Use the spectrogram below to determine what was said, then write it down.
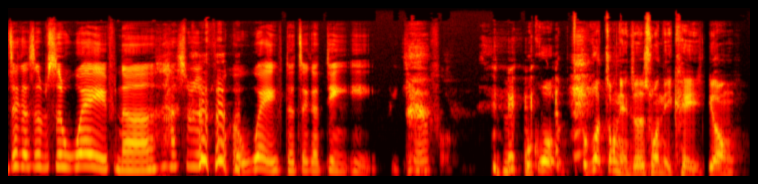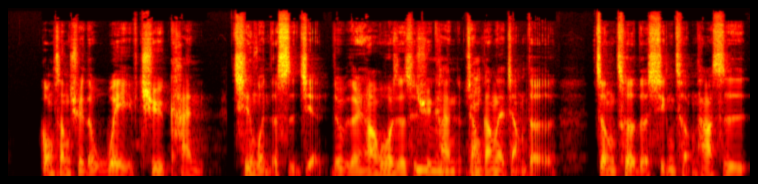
这个是不是 wave 呢？它是不是符合 wave 的这个定义？Be careful。不过，不过重点就是说，你可以用工程学的 wave 去看新闻的事件，对不对？然后或者是去看像刚才讲的政策的形成，它是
